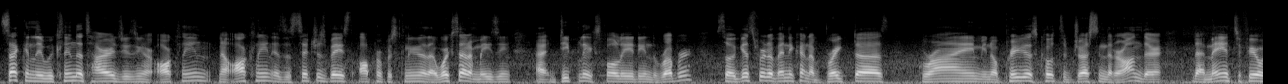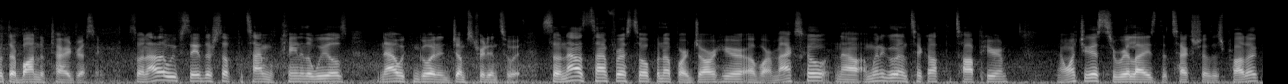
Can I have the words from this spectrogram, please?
Secondly, we clean the tires using our All-Clean. Now, All-Clean is a citrus-based all-purpose cleaner that works out amazing at deeply exfoliating the rubber. So it gets rid of any kind of brake dust, grime, you know, previous coats of dressing that are on there that may interfere with our bond of tire dressing. So now that we've saved ourselves the time of cleaning the wheels, now we can go ahead and jump straight into it. So now it's time for us to open up our jar here of our Max Coat. Now I'm gonna go ahead and take off the top here. And I want you guys to realize the texture of this product.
